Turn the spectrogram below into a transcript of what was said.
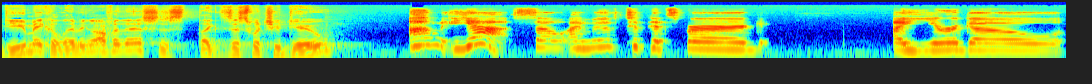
do you make a living off of this? Is like is this what you do? Um, yeah. So I moved to Pittsburgh a year ago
